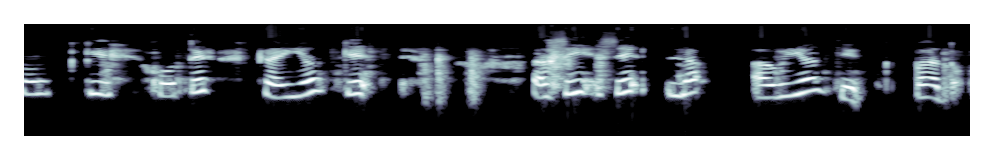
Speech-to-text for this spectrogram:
Don Quijote creía que así se la había llegado.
